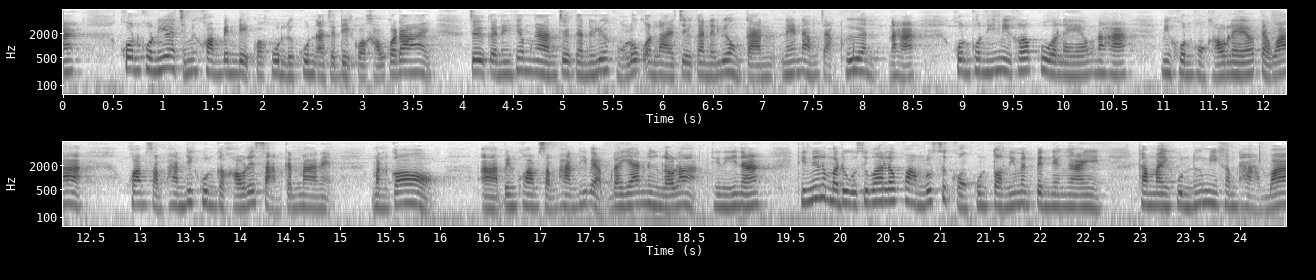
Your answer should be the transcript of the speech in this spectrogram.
นะ คนคนนี้อาจจะมีความเป็นเด็กกว่าคุณ หรือคุณอาจจะเด็กกว่าเขาก็ได้ เจอกันในที่ทำงาน เจอกันในเรื่องของโลกออนไลน์ เจอกันในเรื่องของการแนะนำจากเพื่อนนะคะ คนคนนี้มีครอบครัวแล้วนะคะ มีคนของเขาแล้ว แต่ว่าความสัมพันธ์ที่คุณกับเขาได้สานกันมาเนี่ย มันก็เป็นความสัมพันธ์ที่แบบระยะหนึ่งแล้วล่ะ ทีนี้นะ ทีนี้เรามาดูซิว่าแล้วความรู้สึกของคุณตอนนี้มันเป็นยังไงทำไมคุณถึงมีคำถามว่า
